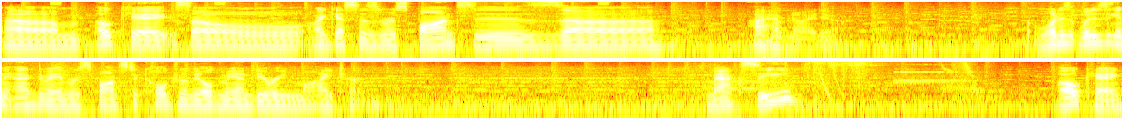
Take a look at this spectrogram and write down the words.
Um, okay, so I guess his response is, uh, I have no idea. What is what is he going to activate in response to Cauldron of the Old Man during my turn? Maxi? Okay.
